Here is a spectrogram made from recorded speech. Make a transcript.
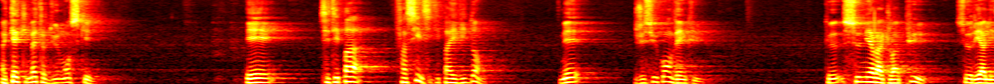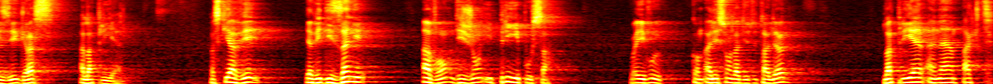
à quelques mètres d'une mosquée. Et ce n'était pas facile, ce n'était pas évident. Mais je suis convaincu que ce miracle a pu se réaliser grâce à la prière. Parce qu'il y avait, il y avait des années avant, des gens, ils priaient pour ça. Voyez-vous, comme Alison l'a dit tout à l'heure, la prière a un impact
